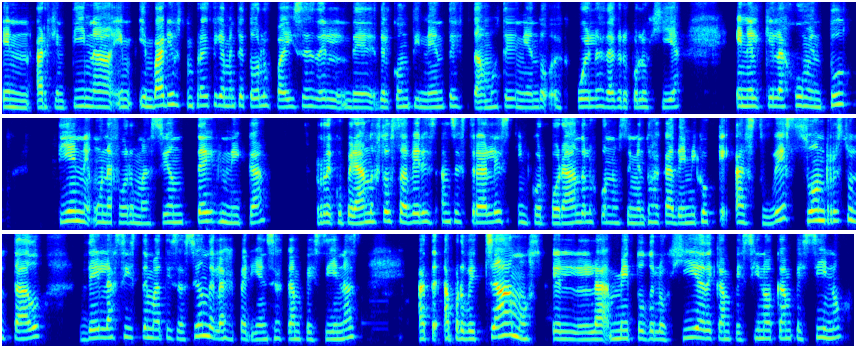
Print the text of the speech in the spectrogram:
en Argentina, en, en varios, en prácticamente todos los países del, del continente estamos teniendo escuelas de agroecología en el que la juventud tiene una formación técnica recuperando estos saberes ancestrales, incorporando los conocimientos académicos que a su vez son resultado de la sistematización de las experiencias campesinas. aprovechamos la metodología de campesino a campesino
